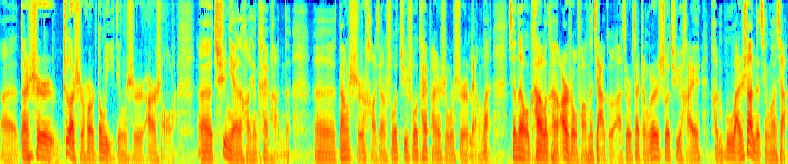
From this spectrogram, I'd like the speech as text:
呃，但是这时候都已经是二手了，呃，去年好像开盘的。呃，当时好像说，据说开盘时候是两万，现在我看了看二手房的价格啊，就是在整个社区还很不完善的情况下，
